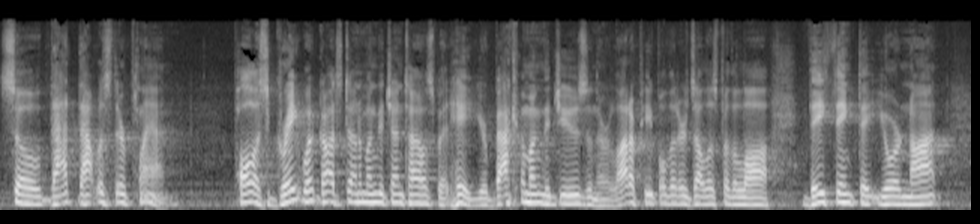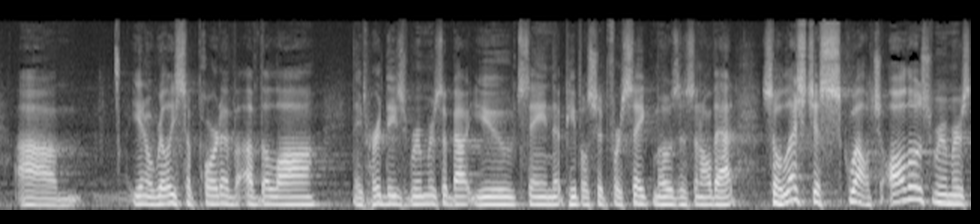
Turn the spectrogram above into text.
So that, that was their plan. Paul, is great what God's done among the Gentiles, but hey, you're back among the Jews, and there are a lot of people that are zealous for the law. They think that you're not, um, you know, really supportive of the law. They've heard these rumors about you saying that people should forsake Moses and all that. So let's just squelch all those rumors.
